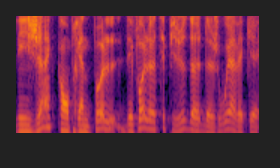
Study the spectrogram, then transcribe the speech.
Les gens ne comprennent pas, des fois, là, puis juste de, de jouer avec euh,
